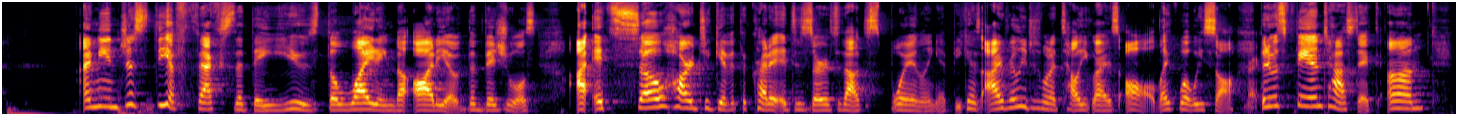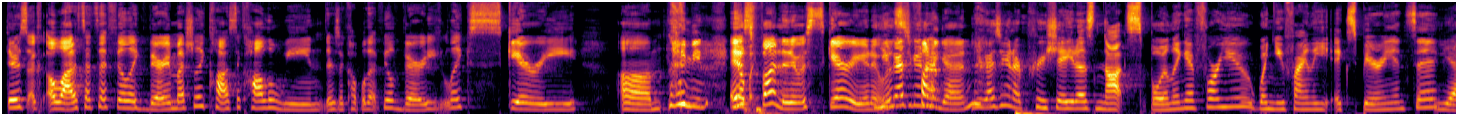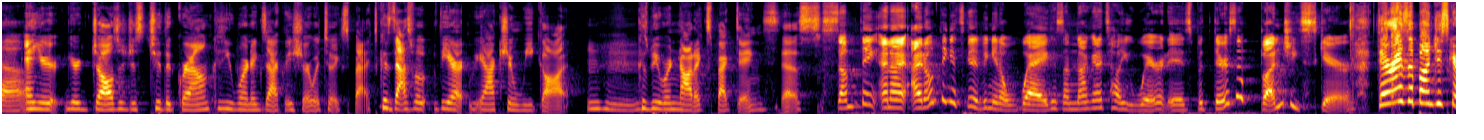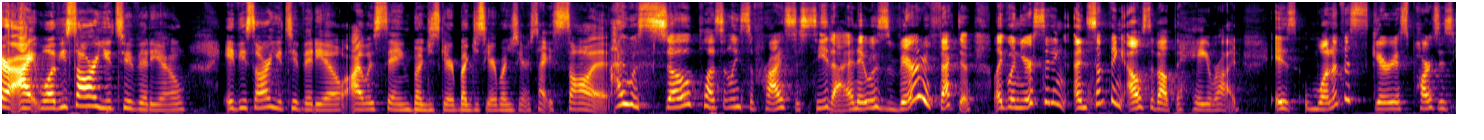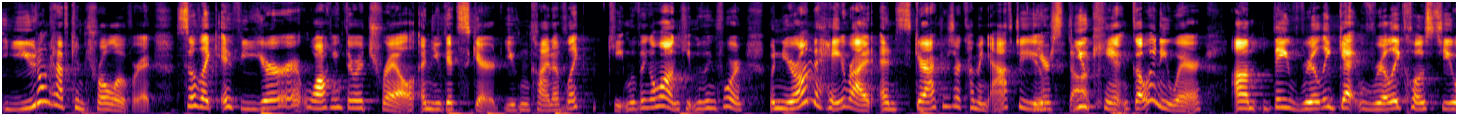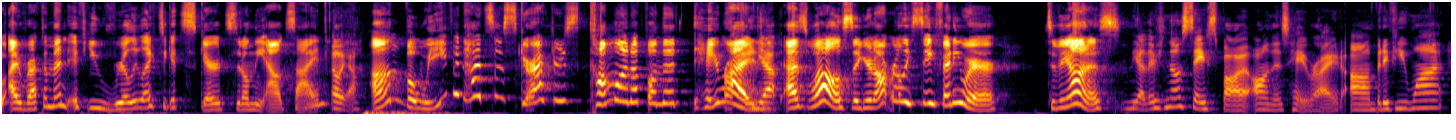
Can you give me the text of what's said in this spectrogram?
I mean, just the effects that they use, the lighting, the audio, the visuals. I, it's so hard to give it the credit it deserves without spoiling it because I really just want to tell you guys all like what we saw. But it was fantastic. Um, there's a, a lot of sets that feel like very much like classic Halloween. There's a couple that feel very like scary. Um, I mean, it was fun and it was scary and it you was guys are fun gonna, again. You guys are gonna appreciate us not spoiling it for you when you finally experience it. Yeah. and your your jaws are just to the ground because you weren't exactly sure what to expect. Because that's what the reaction we got. Because Mm-hmm. we were not expecting this. something and I, I don't think it's giving it away because i'm not going to tell you where it is but there's a bungee scare There is a bungee scare. I well, if you saw our YouTube video, if you saw our YouTube video, I was saying bungee scare, bungee scare, bungee scare. So I saw it. i was so pleasantly surprised to see that and it was very effective. Like when you're sitting and something else about the hayride is one of the scariest parts is you don't have control over it. So like if you're walking through a trail and you get scared you can kind of like keep moving along keep moving forward when you're on the hayride and scare actors are coming after you You're stuck. you can't go anywhere. Um, they really get really close to you. I recommend if you really like to get scared, sit on the outside. Oh, yeah. Um, but we even had some scare actors come on up on the hayride Yeah. as well. So you're not really safe anywhere, to be honest. Yeah, there's no safe spot on this hayride. Um, but if you want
